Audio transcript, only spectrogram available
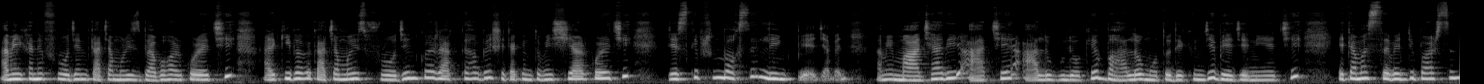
আমি এখানে ফ্রোজেন কাঁচামরিচ ব্যবহার করেছি। আর কীভাবে কাঁচামরিচ ফ্রোজেন করে রাখতে হবে সেটা কিন্তু আমি শেয়ার করেছি। ডেসক্রিপশন বক্সে লিঙ্ক পেয়ে যাবেন। আমি মাঝারি আছে আলুগুলোকে ভালো মতো দেখুন যে ভেজে নিয়েছি। এটা আমার সেভেন্টি পারসেন্ট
